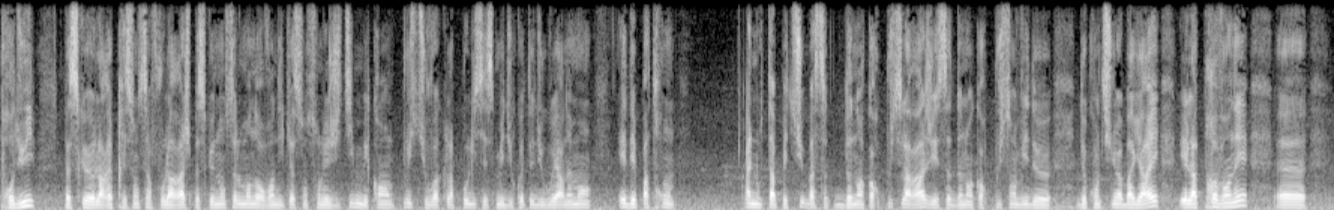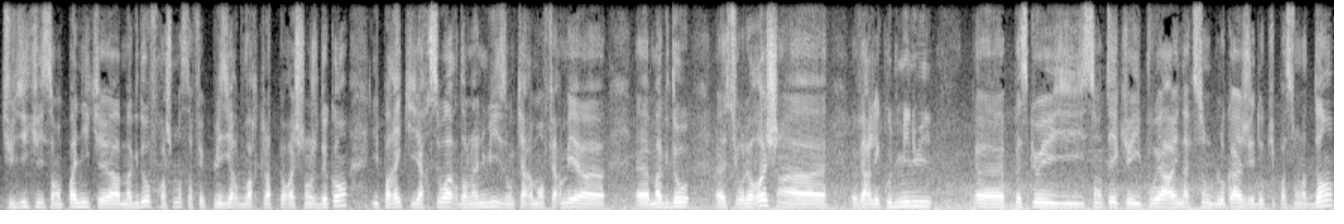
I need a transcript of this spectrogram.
produit. Parce que la répression, ça fout la rage. Parce que non seulement nos revendications sont légitimes, mais quand en plus tu vois que la police se met du côté du gouvernement et des patrons à nous taper dessus, bah, ça te donne encore plus la rage et ça te donne encore plus envie de, continuer à bagarrer. Et la preuve en est, euh, tu dis qu'ils sont en panique à McDo, franchement ça fait plaisir de voir que la peur change de camp. Il paraît qu'hier soir dans la nuit ils ont carrément fermé euh, euh, McDo sur le rush hein, vers les coups de minuit. parce qu'ils sentaient qu'il pouvait y avoir une action de blocage et d'occupation là-dedans.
